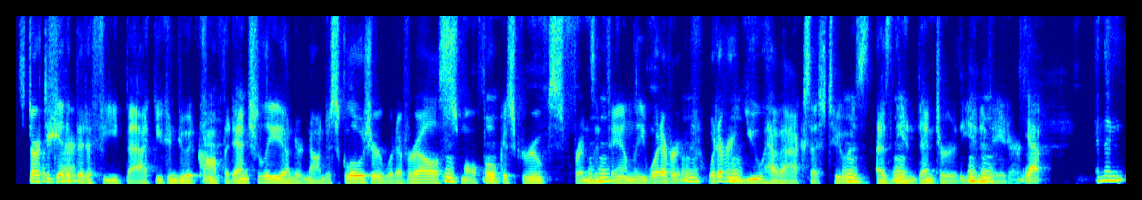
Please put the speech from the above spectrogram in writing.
start for to get sure. a bit of feedback. You can do it confidentially under non-disclosure, whatever else, mm-hmm. small focus groups, friends and mm-hmm. family, whatever, whatever you have access to as as the inventor or the innovator. Yeah, and then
